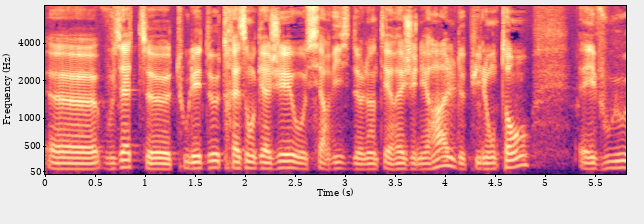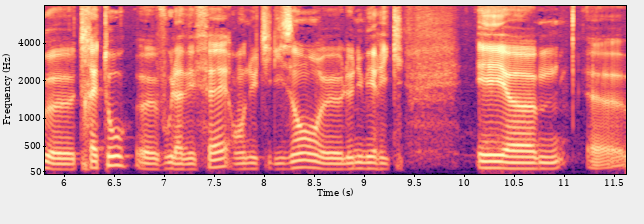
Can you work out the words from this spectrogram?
vous êtes tous les deux très engagés au service de l'intérêt général depuis longtemps et vous, très tôt, vous l'avez fait en utilisant le numérique. Et euh, euh,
